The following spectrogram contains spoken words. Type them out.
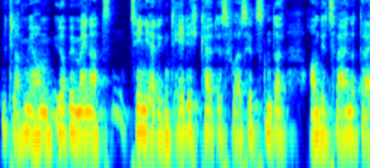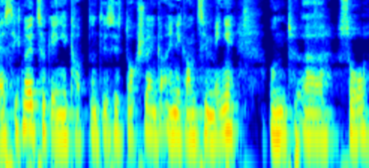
ich glaube, wir haben, ich habe in meiner zehnjährigen Tätigkeit als Vorsitzender an die 230 Neuzugänge gehabt und das ist doch schon eine ganze Menge und äh, so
